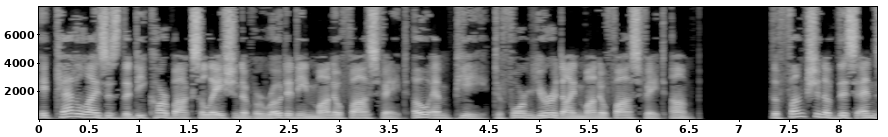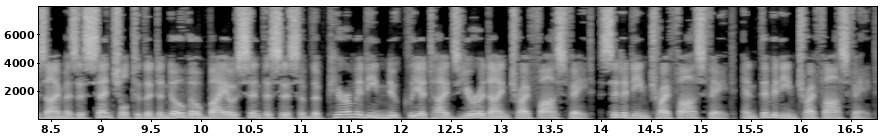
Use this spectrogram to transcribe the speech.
It catalyzes the decarboxylation of orotidine monophosphate (OMP) to form uridine monophosphate (UMP). The function of this enzyme is essential to the de novo biosynthesis of the pyrimidine nucleotides uridine triphosphate, cytidine triphosphate, and thymidine triphosphate.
